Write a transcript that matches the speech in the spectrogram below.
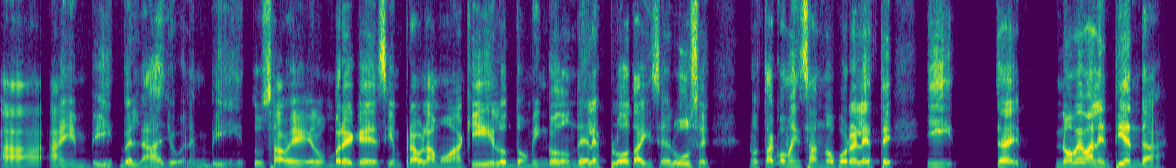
a, a Embiid, ¿verdad? Joel Embiid, tú sabes, el hombre que siempre hablamos aquí los domingos donde él explota y se luce, no está comenzando por el este. Y no me malentienda,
